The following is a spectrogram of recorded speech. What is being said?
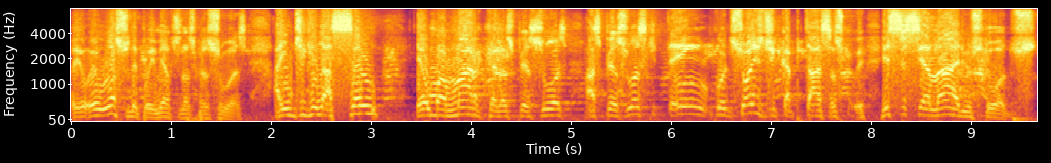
Eu, eu ouço depoimentos das pessoas. A indignação é uma marca nas pessoas, as pessoas que têm condições de captar essas, esses cenários todos.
